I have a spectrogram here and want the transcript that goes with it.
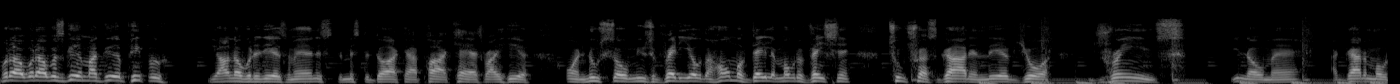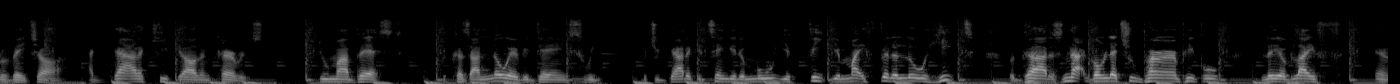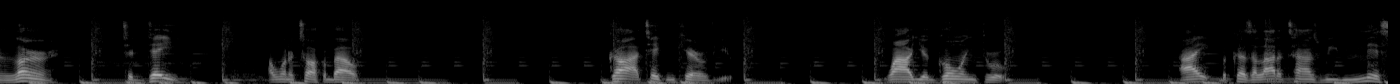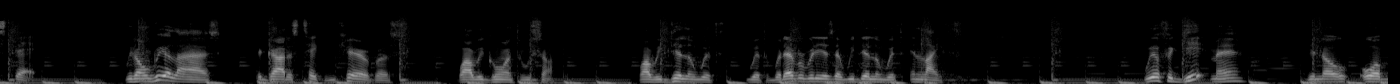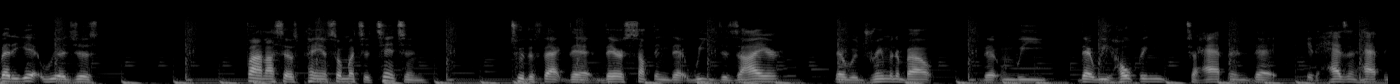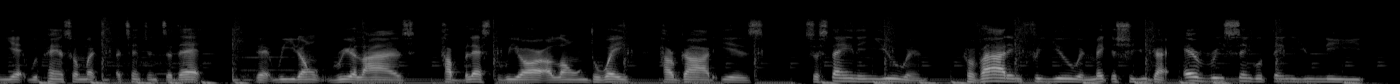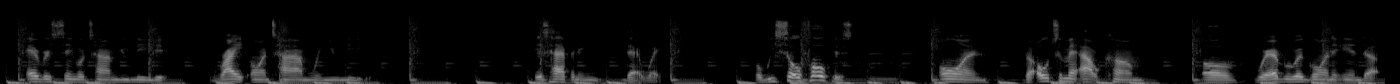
What up? What up? What's good, my good people? Y'all know what it is, man. It's the Mr. Dark Eye podcast right here on New Soul Music Radio, the home of daily motivation to trust God and live your dreams. You know, man, I gotta motivate y'all. I gotta keep y'all encouraged. Do my best because I know every day ain't sweet, but you gotta continue to move your feet. You might feel a little heat, but God is not gonna let you burn, people. Live life and learn. Today, I want to talk about God taking care of you while you're going through. All right? Because a lot of times we miss that. We don't realize that God is taking care of us while we're going through something, while we're dealing with, with whatever it is that we're dealing with in life. We'll forget, man, you know, or better yet, we'll just find ourselves paying so much attention to the fact that there's something that we desire, that we're dreaming about, that we that we hoping to happen that it hasn't happened yet. We're paying so much attention to that that we don't realize how blessed we are along the way, how God is sustaining you and providing for you and making sure you got every single thing you need every single time you need it, right on time when you need it. It's happening that way. But we so focused on the ultimate outcome of wherever we're going to end up,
